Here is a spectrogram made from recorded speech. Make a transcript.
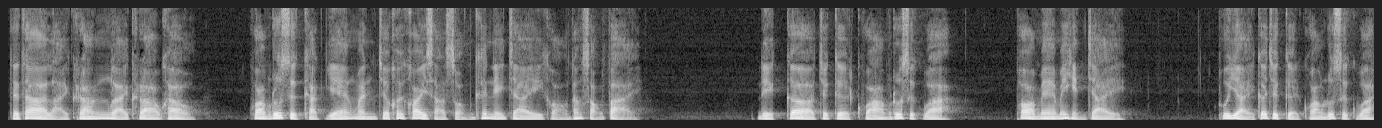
แต่ถ้าหลายครั้งหลายคราวเข้า ความรู้สึกขัดแย้งมันจะค่อยๆ สะสมขึ้นในใจของทั้งสองฝ่าย เด็กก็จะเกิดความรู้สึกว่า พ่อแม่ไม่เห็นใจ ผู้ใหญ่ก็จะเกิดความรู้สึกว่า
